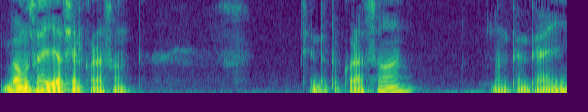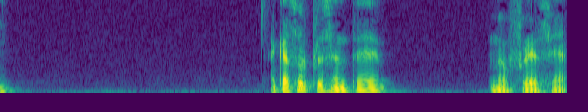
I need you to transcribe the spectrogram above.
Vamos allá hacia el corazón. Siente tu corazón, mantente ahí. ¿Acaso el presente me ofrece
